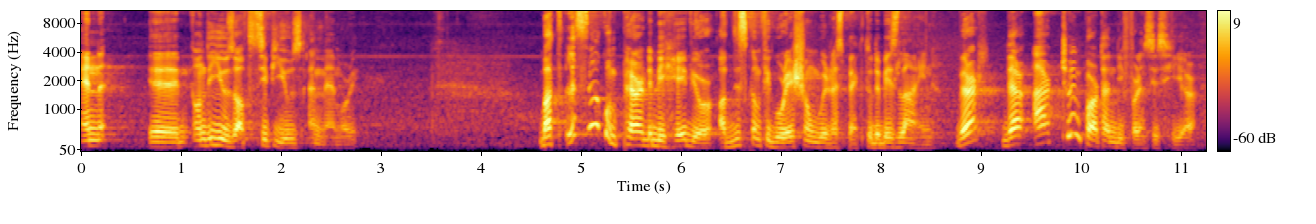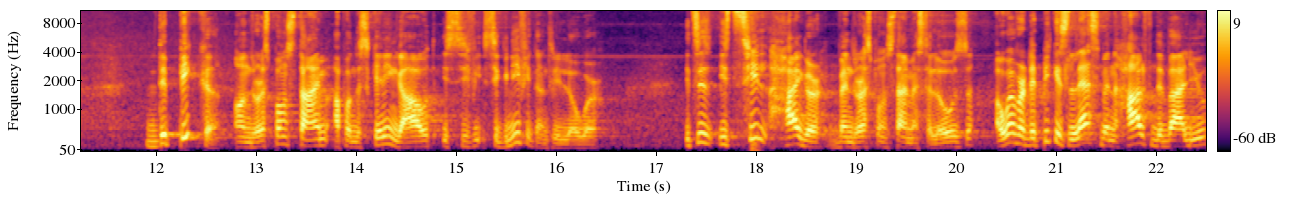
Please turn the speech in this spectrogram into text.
and uh, on the use of CPUs and memory. But let's now compare the behavior of this configuration with respect to the baseline. There, there are two important differences here. The peak on the response time upon the scaling out is significantly lower it's, it's still higher than the response time SLOs. However, the peak is less than half the value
